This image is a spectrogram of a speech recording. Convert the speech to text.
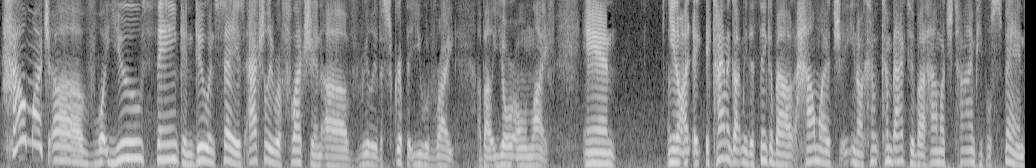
how much of what you think and do and say is actually reflection of really the script that you would write about your own life? And you know, it, it kind of got me to think about how much, you know, come, come back to about how much time people spend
